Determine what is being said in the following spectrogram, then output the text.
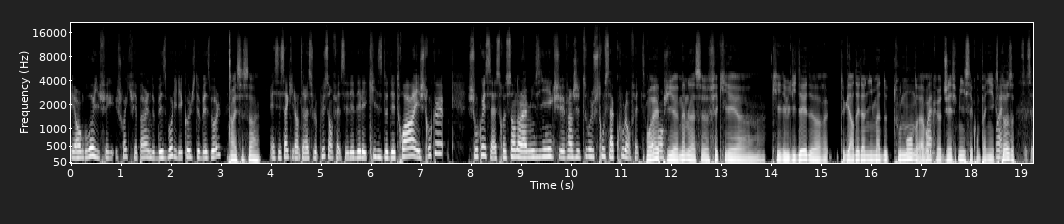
et en gros, il fait, je crois qu'il fait pas mal de baseball. Il est coach de baseball. Ouais, c'est ça. ouais. Et c'est ça qui l'intéresse le plus, en fait. C'est d'aider les kids de Détroit. Et je trouve que, je trouve que ça se ressent dans la musique. Je, enfin, je, trouve- je trouve ça cool, en fait. Ouais, Vraiment. puis euh, même là, ce fait qu'il ait, qu'il ait eu l'idée de, de garder l'animat de tout le monde avant Ouais. que Jeff Mills et compagnie explosent. Ça,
